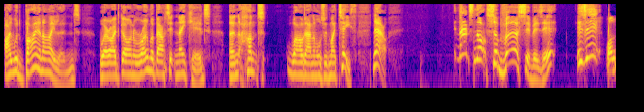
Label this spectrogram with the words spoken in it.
"I would buy an island where I'd go and roam about it naked and hunt wild animals with my teeth." Now. That's not subversive, is it? Is it? Well,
